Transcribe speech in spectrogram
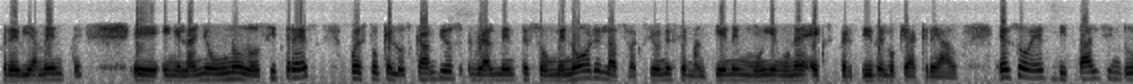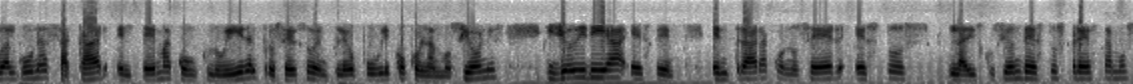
previamente, eh, en el año 1, 2 y 3 puesto que los cambios realmente son menores, las fracciones se mantienen muy en una expertise de lo que ha creado. Eso es vital, sin duda alguna, sacar el tema, concluir el proceso de empleo público con las mociones y yo diría, este, entrar a conocer estos, la discusión de estos préstamos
